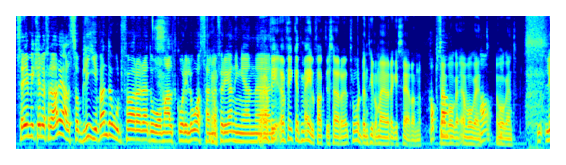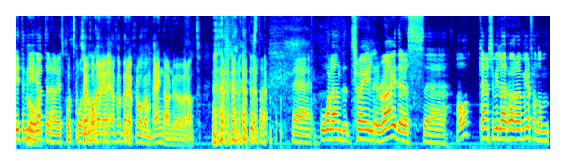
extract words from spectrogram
Säger Michele Ferrari alltså, blivande ordförande då om allt går i lås här Ja. med föreningen. eh, Jag fick, jag fick ett mail faktiskt här jag tror den till och med är registrerad nu. Hoppsan. Jag vågar, jag vågar inte. Ja. Jag vågar inte. Lite Lova. nyheter här i Så jag får, Sportpodden. börja, jag får börja fråga om pengar nu överallt. Just det. Eh, Åland Trail Riders. Eh, ja, kanske vi lär höra mer från dem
